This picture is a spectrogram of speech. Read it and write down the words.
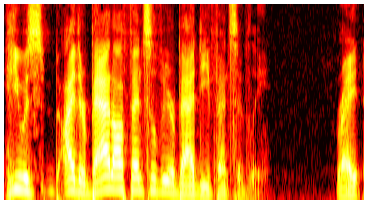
he was either bad offensively or bad defensively, right?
